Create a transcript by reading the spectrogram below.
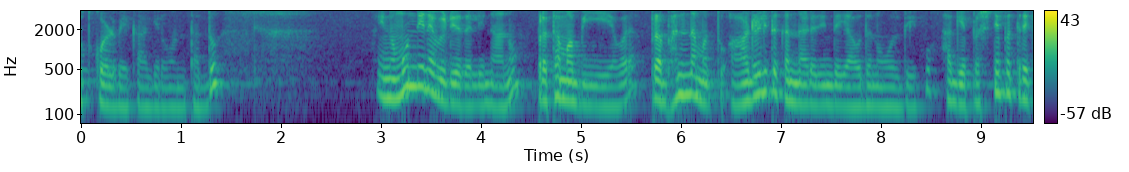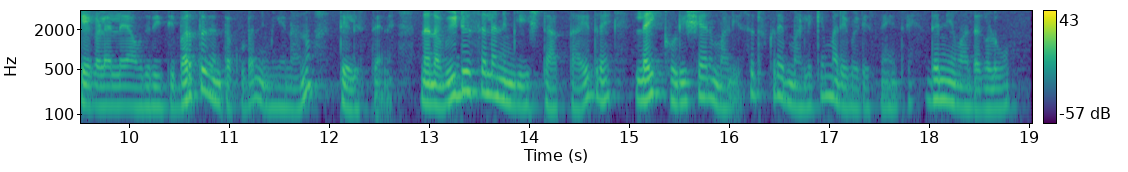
ಓದ್ಕೊಳ್ಬೇಕಾಗಿರುವಂಥದ್ದು. ಇನ್ನು ಮುಂದಿನ ವಿಡಿಯೋದಲ್ಲಿ ನಾನು ಪ್ರಥಮ ಬಿ ಎಯವರ ಪ್ರಬಂಧ ಮತ್ತು ಆಡಳಿತ ಕನ್ನಡದಿಂದ ಯಾವುದನ್ನು ಓದಬೇಕು, ಹಾಗೆ ಪ್ರಶ್ನೆ ಪತ್ರಿಕೆಗಳೆಲ್ಲ ಯಾವುದೇ ರೀತಿ ಬರ್ತದೆ ಅಂತ ಕೂಡ ನಿಮಗೆ ನಾನು ತಿಳಿಸ್ತೇನೆ. ನನ್ನ ವೀಡಿಯೋಸ್ ಎಲ್ಲ ನಿಮಗೆ ಇಷ್ಟ ಆಗ್ತಾ ಇದ್ದರೆ ಲೈಕ್ ಕೊಡಿ, ಶೇರ್ ಮಾಡಿ, ಸಬ್ಸ್ಕ್ರೈಬ್ ಮಾಡಲಿಕ್ಕೆ ಮರಿಬೇಡಿ ಸ್ನೇಹಿತರೆ. ಧನ್ಯವಾದಗಳು.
